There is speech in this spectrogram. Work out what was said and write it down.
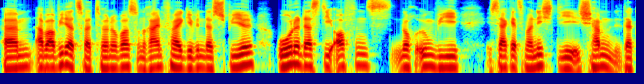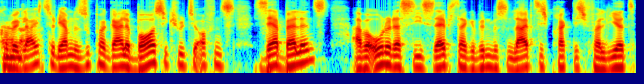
Ähm, aber auch wieder zwei Turnovers und Rheinfeier gewinnt das Spiel, ohne dass die Offense noch irgendwie, ich sag jetzt mal nicht, die, ich haben, da kommen ja. wir gleich zu, die haben eine super geile Ball Security Offense, sehr balanced, aber ohne dass sie es selbst da gewinnen müssen. Leipzig praktisch verliert,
